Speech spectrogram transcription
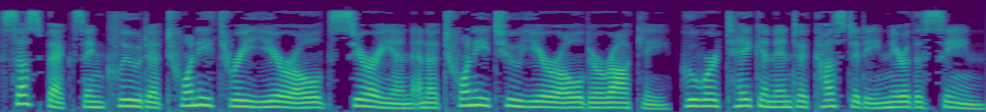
Suspects include a 23-year-old Syrian and a 22-year-old Iraqi, who were taken into custody near the scene.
